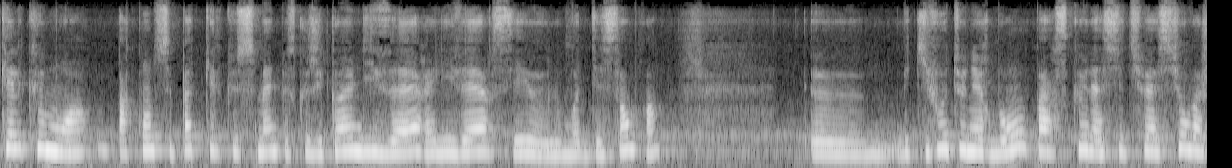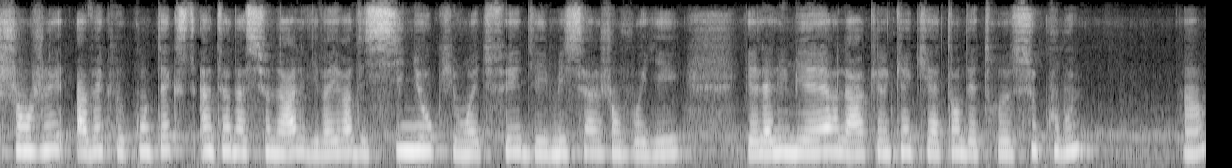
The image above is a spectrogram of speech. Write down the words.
quelques mois. Par contre, c'est pas de quelques semaines, parce que j'ai quand même l'hiver, et l'hiver, c'est euh, le mois de décembre. Hein. Euh, mais qu'il faut tenir bon, parce que la situation va changer avec le contexte international. Il va y avoir des signaux qui vont être faits, des messages envoyés. Il y a la lumière, là, quelqu'un qui attend d'être secouru. Hein,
